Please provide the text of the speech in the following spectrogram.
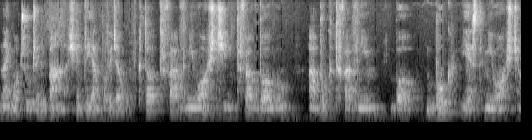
Najmłodszy uczeń Pana, święty Jan powiedział, kto trwa w miłości, trwa w Bogu, a Bóg trwa w nim, bo Bóg jest miłością.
